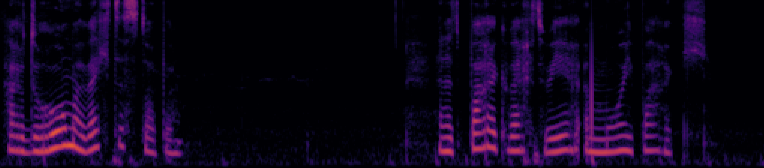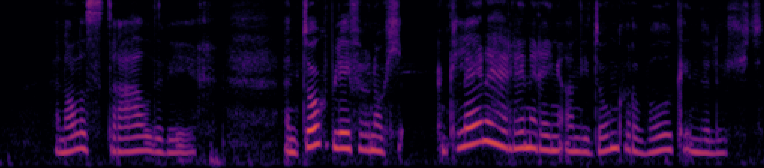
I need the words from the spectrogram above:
haar dromen weg te stoppen. En het park werd weer een mooi park. En alles straalde weer. En toch bleef er nog een kleine herinnering aan die donkere wolk in de lucht.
